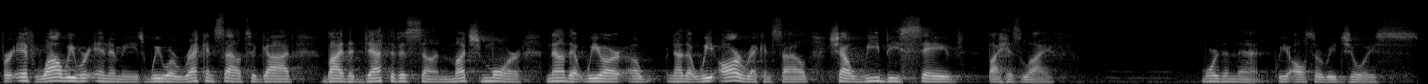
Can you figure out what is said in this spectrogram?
for if while we were enemies, we were reconciled to God by the death of his son, much more now that we are, uh, now that we are reconciled, shall we be saved by his life. More than that, we also rejoice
